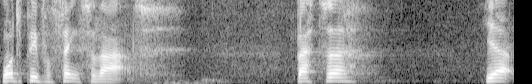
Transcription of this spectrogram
What do people think to that? Better? Yeah.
